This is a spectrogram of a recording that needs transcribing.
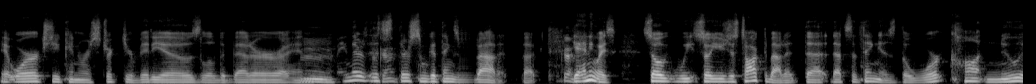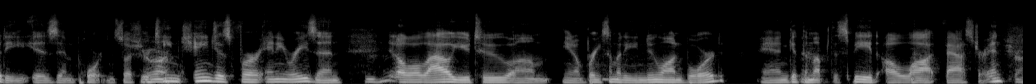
it works. You can restrict your videos a little bit better. And Mm, I mean there's it's okay. there's some good things about it. But Good. yeah, anyways, so we so you just talked about it. That that's the thing is the work continuity is important. So if your team changes for any reason, Mhm. it'll allow you to um, you know bring somebody new on board and get them Yeah. up to speed a lot faster and Sure.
